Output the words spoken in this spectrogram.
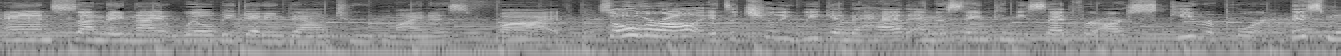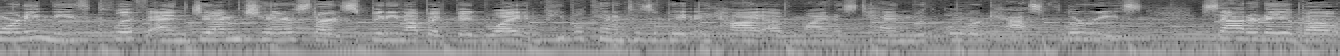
and Sunday night will be getting down to minus 5. So overall, it's a chilly weekend ahead and the same can be said for our ski report. This morning, these Cliff and Gem chairs start spinning up at Big White and people can anticipate a high of minus 10 with overcast flurries. Saturday, about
